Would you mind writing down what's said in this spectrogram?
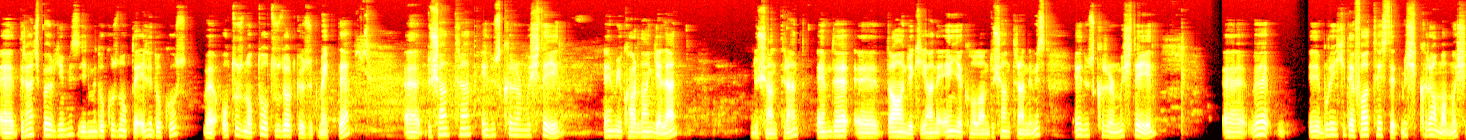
Eee, direnç bölgemiz 29.59 ve 30.34 gözükmekte. Eee, düşen trend henüz kırılmış değil. Hem yukarıdan gelen düşen trend hem de e, daha önceki yani en yakın olan düşen trendimiz henüz kırılmış değil. E, ve e, burayı iki defa test etmiş, kıramamış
